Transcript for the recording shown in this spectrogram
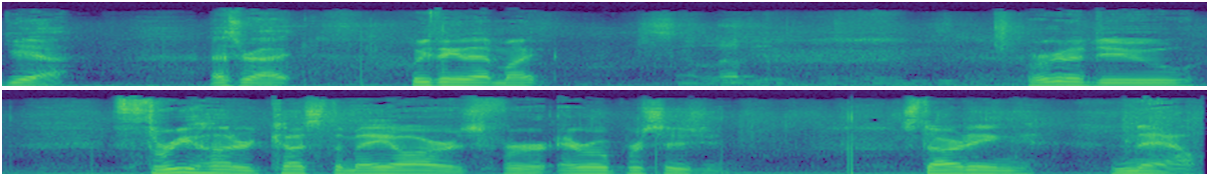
Yeah, that's right. What do you think of that, Mike? I love it. We're gonna do 300 custom ARs for Aero Precision, starting now.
